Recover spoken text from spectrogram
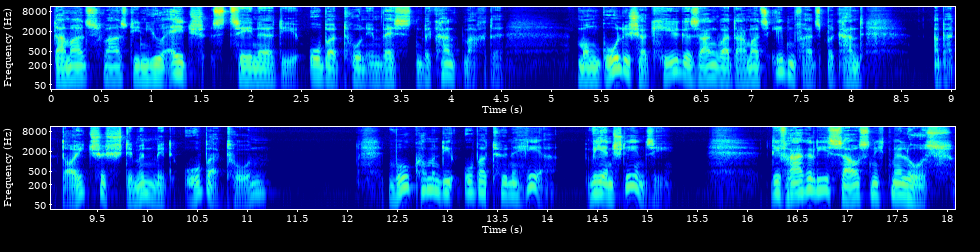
Damals war es die New Age-Szene, die Oberton im Westen bekannt machte. Mongolischer Kehlgesang war damals ebenfalls bekannt, aber deutsche Stimmen mit Oberton? Wo kommen die Obertöne her? Wie entstehen sie? Die Frage ließ Saus nicht mehr los,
